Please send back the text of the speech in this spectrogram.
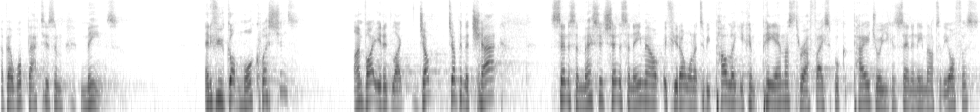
about what baptism means. And if you've got more questions, I invite you to like jump jump in the chat, send us a message, send us an email. If you don't want it to be public, you can PM us through our Facebook page or you can send an email to the office.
